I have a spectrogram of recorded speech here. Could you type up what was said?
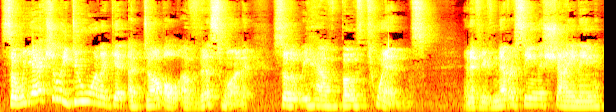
So we actually do want to get a double of this one so that we have both twins. And if you've never seen The Shining,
